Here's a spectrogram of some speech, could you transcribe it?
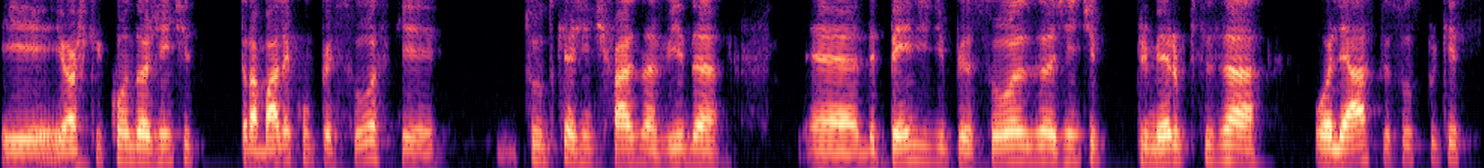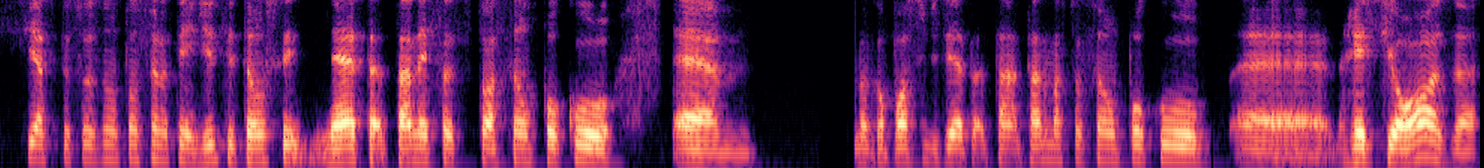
E eu acho que quando a gente trabalha com pessoas, que tudo que a gente faz na vida é, depende de pessoas, a gente primeiro precisa olhar as pessoas, porque se as pessoas não estão sendo atendidas, então se, né, tá, tá nessa situação um pouco, é, como é que eu posso dizer, tá, tá numa situação um pouco é, receosa,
